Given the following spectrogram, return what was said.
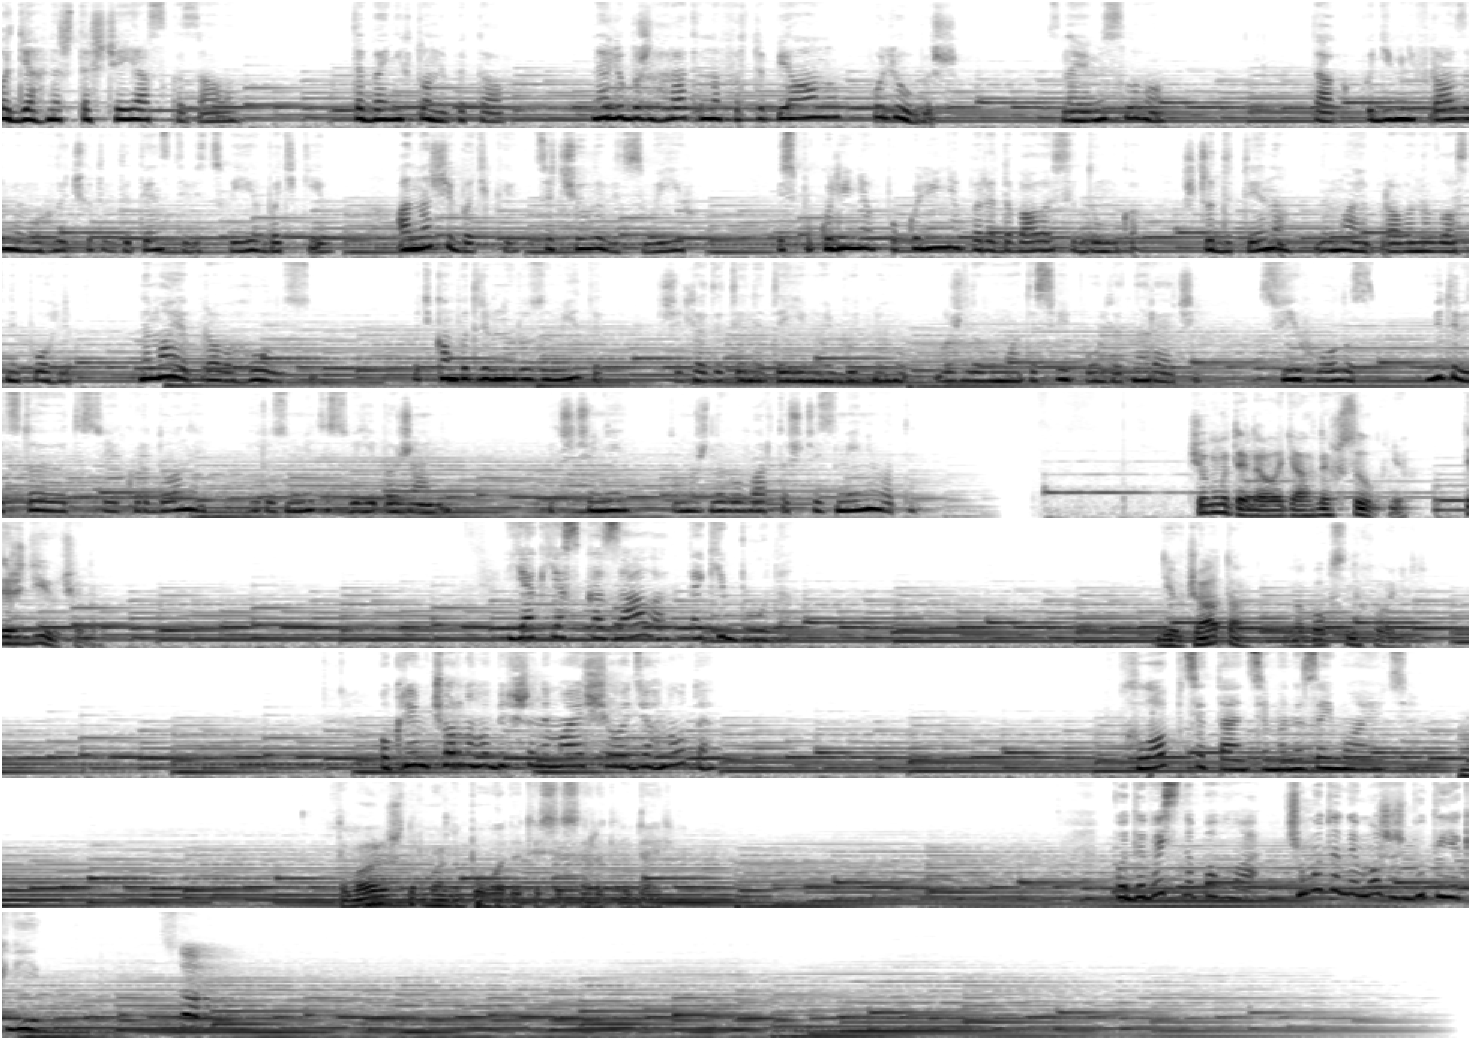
Одягнеш те, що я сказала. Тебе ніхто не питав. Не любиш грати на фортепіано полюбиш. Знайомі слова. Так, подібні фрази ми могли чути в дитинстві від своїх батьків, а наші батьки це чули від своїх. І з покоління в покоління передавалася думка, що дитина не має права на власний погляд, не має права голосу. Батькам потрібно розуміти, що для дитини та її майбутнього важливо мати свій погляд на речі, свій голос, вміти відстоювати свої кордони і розуміти свої бажання. Якщо ні, то можливо варто щось змінювати. Чому ти не одягнеш сукню? Ти ж дівчина. Як я сказала, так і буде. Дівчата на бокс не ходять. Окрім чорного більше немає що одягнути. Хлопці танцями не займаються. Ти можеш нормально поводитися серед людей. Подивись на Павла. Чому ти не можеш бути як він? Стоп!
